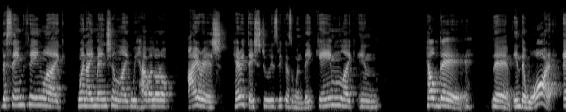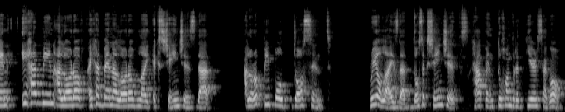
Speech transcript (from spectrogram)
the same thing, like when I mentioned, like we have a lot of Irish heritage too, is because when they came, like in help the the in the war, and it had been a lot of it had been a lot of like exchanges that a lot of people doesn't realize that those exchanges happened 200 years ago.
